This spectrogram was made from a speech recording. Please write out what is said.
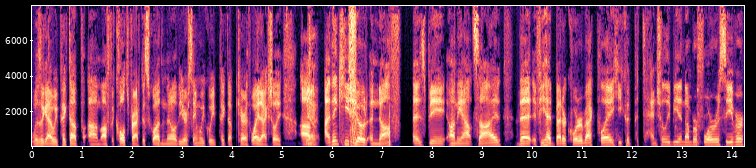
was a guy we picked up um, off the Colts practice squad in the middle of the year. Same week we picked up Kerrith Whyte, Actually, um, yeah. I think he showed enough as being on the outside that if he had better quarterback play, he could potentially be a number four receiver.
